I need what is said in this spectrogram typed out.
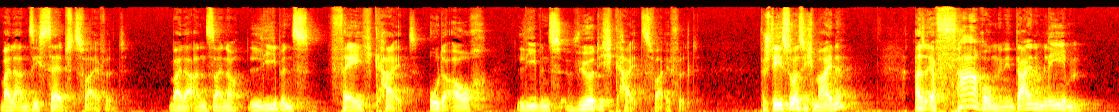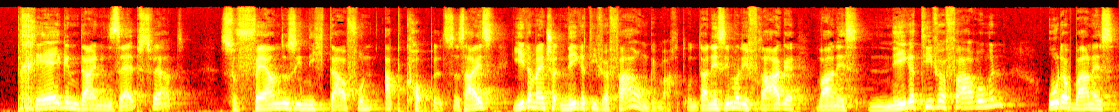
weil er an sich selbst zweifelt, weil er an seiner Liebensfähigkeit oder auch Liebenswürdigkeit zweifelt. Verstehst du, was ich meine? Also Erfahrungen in deinem Leben prägen deinen Selbstwert, sofern du sie nicht davon abkoppelst. Das heißt, jeder Mensch hat negative Erfahrungen gemacht. Und dann ist immer die Frage, waren es negative Erfahrungen oder waren es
